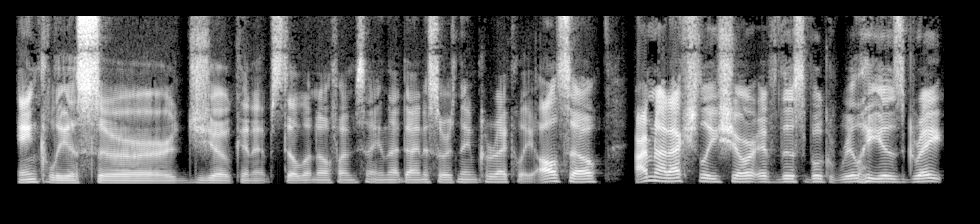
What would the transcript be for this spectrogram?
ankylosaur joke in it. Still don't know if I'm saying that dinosaur's name correctly. Also, I'm not actually sure if this book really is great.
